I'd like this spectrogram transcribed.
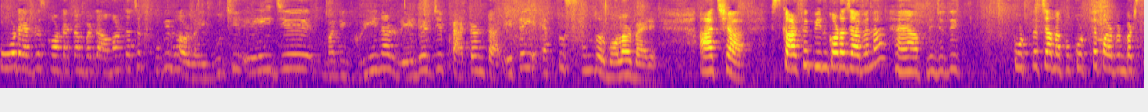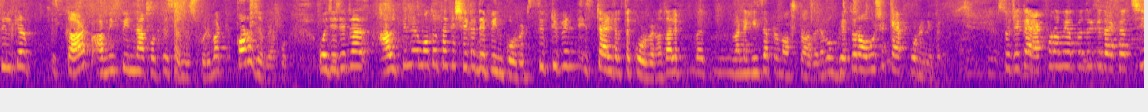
কোড অ্যাড্রেস কন্ট্যাক্ট নাম্বারটা আমার কাছে খুবই ভালো লাগে। গুচির এই যে মানে গ্রিন আর রেডের যে প্যাটার্নটা এটাই এত সুন্দর বলার বাইরে। আচ্ছা স্কার্ফে পিন করা যাবে না? হ্যাঁ আপনি যদি করতে চান আপু করতে পারবেন বাট সিল্কের স্কার্ফ আমি পিন না করতে সাজেস্ট করি বাট করা যাবে আপু। ওই যে যেটা আলপিনের মতো থাকে সেটা দিয়ে পিন করবেন সিফটি পিন স্টাইলটাতে করবেন না তাহলে মানে হিসাবটা নষ্ট হবে না এবং ভেতরে অবশ্যই ক্যাপ করে নেবেন। সো যেটা এখন আমি আপনাদেরকে দেখাচ্ছি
